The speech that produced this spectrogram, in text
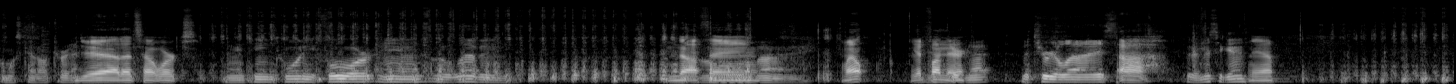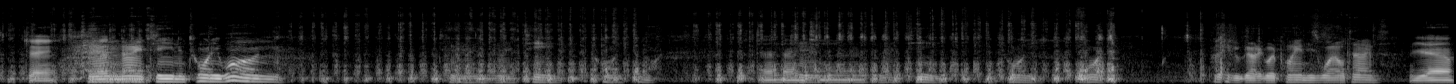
Almost got off track. Yeah, that's how it works. 1924 and 11. Nothing. Oh my. Well, you had fun Did there. not materialize. Ah, Did I miss again? yeah. Okay. 10, 19, and 21. 10, 19, 21. 10, 10, 19. 19, and 21. I think we've got to go playing these wild times. Yeah.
